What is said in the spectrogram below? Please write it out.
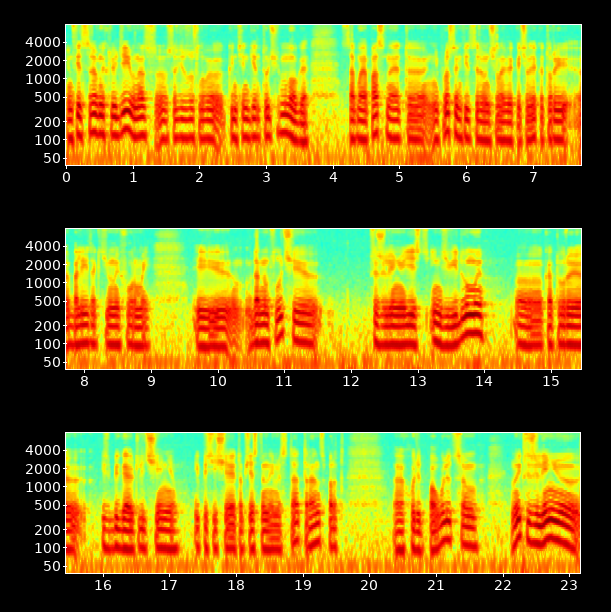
инфицированных людей у нас э, среди взрослого контингента очень много. Самое опасное – это не просто инфицированный человек, а человек, который болеет активной формой. И в данном случае, к сожалению, есть индивидуумы, э, которые избегают лечения и посещают общественные места, транспорт, ходят по улицам. Ну и, к сожалению,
